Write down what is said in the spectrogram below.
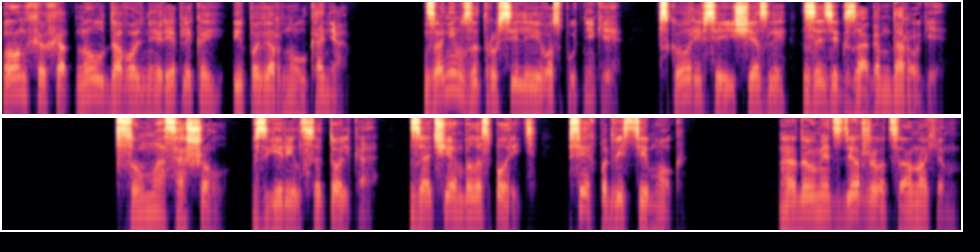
Он хохотнул довольной репликой и повернул коня. За ним затрусили его спутники. Вскоре все исчезли за зигзагом дороги. «С ума сошел!» — взъярился только. «Зачем было спорить? Всех подвести мог». «Надо уметь сдерживаться, Анохин»,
